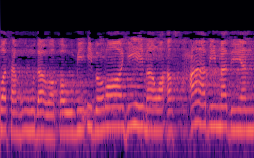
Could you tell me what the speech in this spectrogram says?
وثمود وقوم إبراهيم وأصحاب مدين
